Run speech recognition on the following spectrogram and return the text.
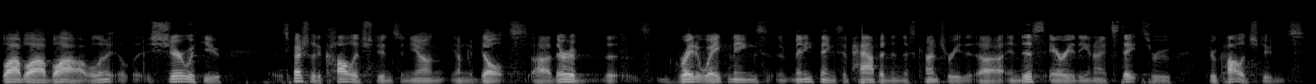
blah, blah, blah. Well, let me share with you, especially to college students and young, young adults, uh, there are the great awakenings. Many things have happened in this country, uh, in this area of the United States through, through college students.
